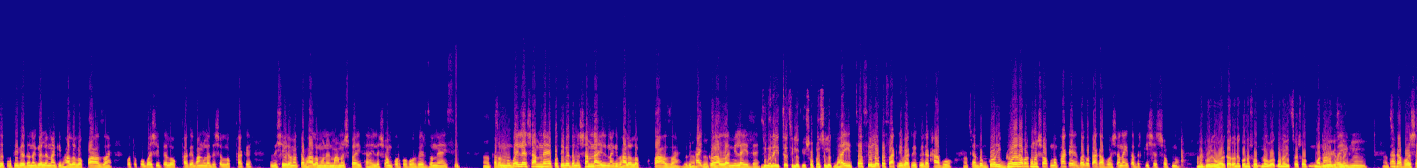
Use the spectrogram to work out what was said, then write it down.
যে প্রতিবেদনে গেলে নাকি ভালো লোক পাওয়া যায়। কত প্রবাসীতে লোক থাকে বাংলাদেশের লোক থাকে। যদি সেরকম একটা ভালো মনের মানুষ পাই তাহলে সম্পর্ক করবে এর জন্য আইছি। আচ্ছা, কারণ মোবাইলের সামনে প্রতিবেদনের সামনে আইলে নাকি ভালো লোক পাওয়া যায় যদি আচ্ছা, ভাগ্য আচ্ছা। আল্লাহ মিলাই দেয়। জীবনে ইচ্ছা ছিল কি? স্বপ্ন ছিল কি? ভাই ইচ্ছা ছিল তো চাকরি বাকরি করে খাব। আচ্ছা, কিন্তু গরিব ঘরের আবার কোনো স্বপ্ন থাকে? যাগো টাকা পয়সা নাই তাদের কিসের স্বপ্ন? মানে গরিব হওয়ার কারণে কোনো স্বপ্ন বা কোনো ইচ্ছা সব মাটি হয়ে গেছে নাকি। টাকা পয়সা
